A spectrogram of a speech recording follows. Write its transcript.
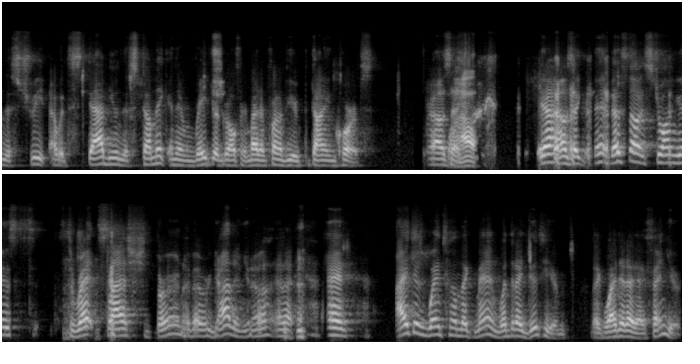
on the street, I would stab you in the stomach and then rape your girlfriend right in front of your dying corpse. I was wow. like, yeah, I was like, that's the strongest threat slash burn I've ever gotten, you know? And I, and I just went to him like, man, what did I do to you? Like, why did I offend you?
